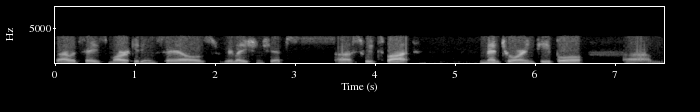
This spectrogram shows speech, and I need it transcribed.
So I would say marketing, sales, relationships, uh, sweet spot, mentoring people, um,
